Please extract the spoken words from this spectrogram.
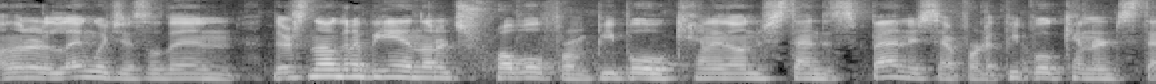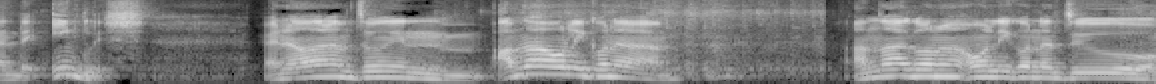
another languages. So then there's not gonna be another trouble from people who cannot understand the Spanish and for the people who can understand the English. And now I'm doing, I'm not only gonna, I'm not gonna only gonna do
